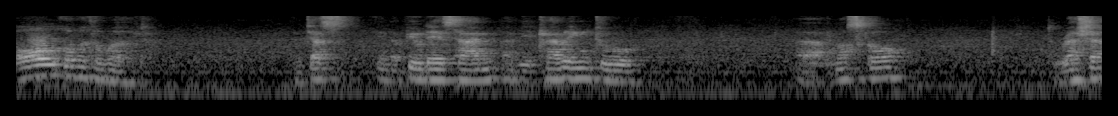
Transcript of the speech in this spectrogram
all over the world. And just in a few days' time, I'll be traveling to uh, Moscow, to Russia,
